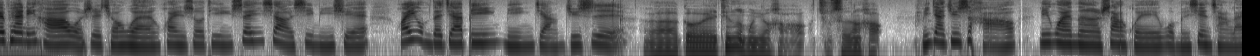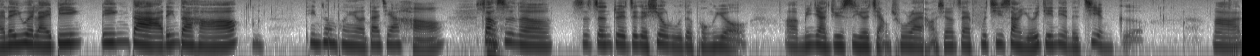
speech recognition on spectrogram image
位朋友您好，我是琼文，欢迎收听生肖姓名学，欢迎我们的嘉宾明讲居士。呃，各位听众朋友好，主持人好，明讲居士好。另外呢，上回我们现场来了一位来宾，Linda，Linda 好，听众朋友大家好。上次呢是针对这个秀炉的朋友啊，明讲居士有讲出来，好像在夫妻上有一点点的间隔。那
